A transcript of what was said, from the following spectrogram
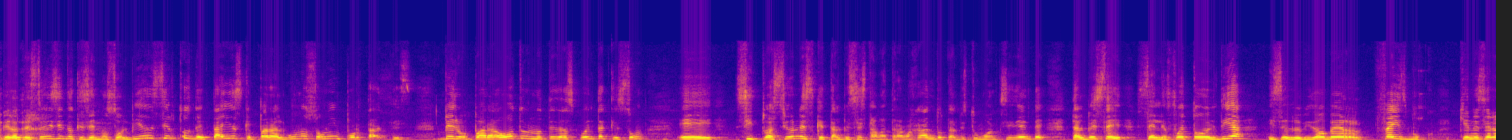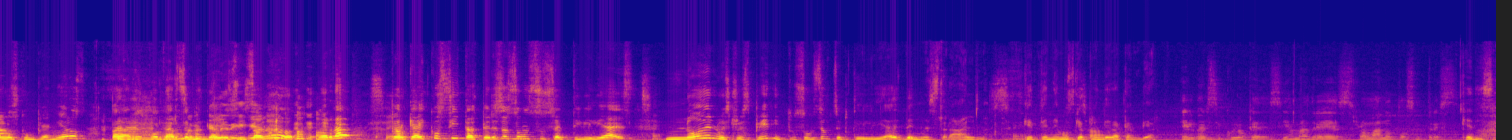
pero te estoy diciendo que se nos olvidan ciertos detalles que para algunos son importantes, pero para otros no te das cuenta que son eh, situaciones que tal vez estaba trabajando, tal vez tuvo un accidente, tal vez se, se le fue todo el día y se le olvidó ver Facebook. ¿Quiénes eran los cumpleañeros? Para recordarse mandarles un saludo, ¿verdad? Sí. Porque hay cositas, pero esas son susceptibilidades no de nuestro espíritu, son susceptibilidades de nuestra alma Sí. que tenemos que aprender a cambiar. El versículo que decía madre es Romanos 12:3. ¿Qué dice?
